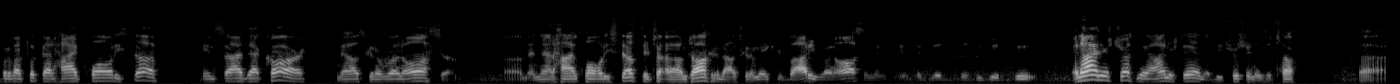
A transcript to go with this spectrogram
but if I put that high quality stuff inside that car, now it's going to run awesome. Um, and that high quality stuff that t- I'm talking about is going to make your body run awesome. Is, is the good is the good food and I understand. Trust me, I understand that nutrition is a tough, uh,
